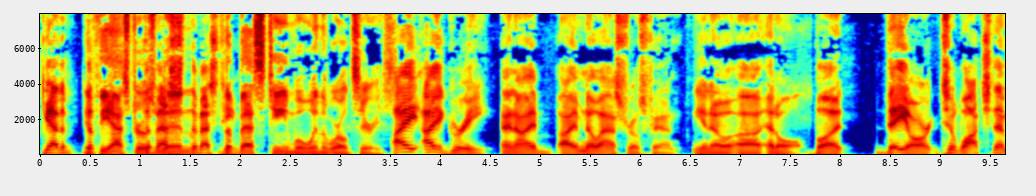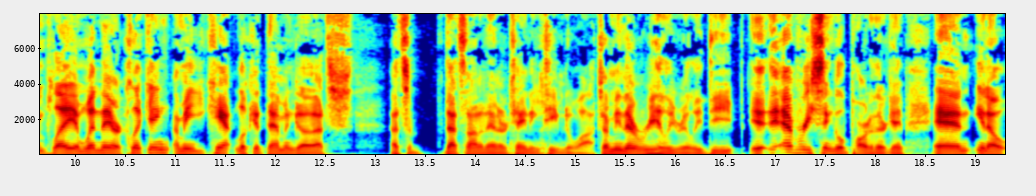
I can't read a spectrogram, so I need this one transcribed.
Yeah, the, If the Astros the best, win, the best team. the best team will win the World Series. I, I agree, and I I am no Astros fan, you know, uh, at all. But they are to watch them play, and when they are clicking, I mean, you can't look at them and go, "That's that's a that's not an entertaining team to watch." I mean, they're really really deep I every single part of their game, and you know.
